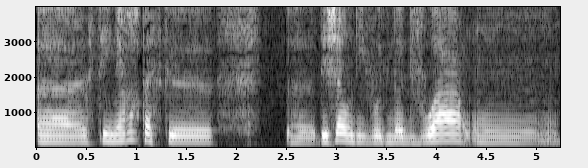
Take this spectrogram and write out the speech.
c'est une erreur parce que déjà au niveau de notre voix, on,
